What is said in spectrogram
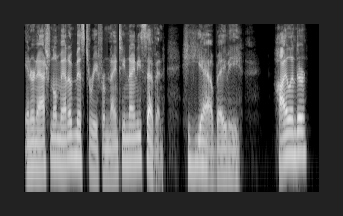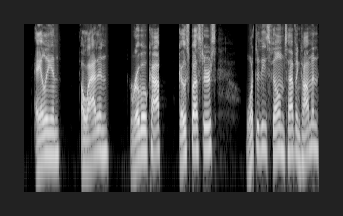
International Man of Mystery from 1997. Yeah, baby. Highlander, Alien, Aladdin, Robocop, Ghostbusters. What do these films have in common?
